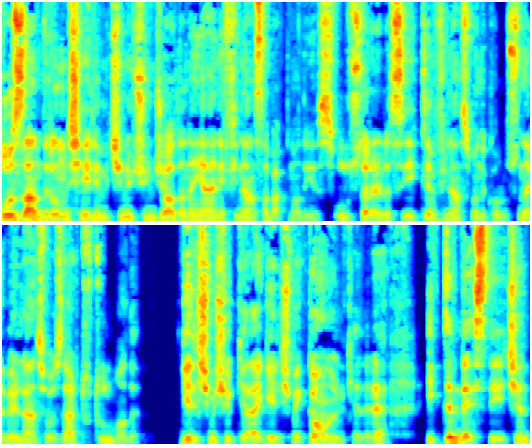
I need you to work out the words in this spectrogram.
Bu hızlandırılmış eylem için üçüncü alana yani finansa bakmalıyız. Uluslararası iklim finansmanı konusunda verilen sözler tutulmalı. Gelişmiş ülkeler gelişmekte olan ülkelere iklim desteği için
